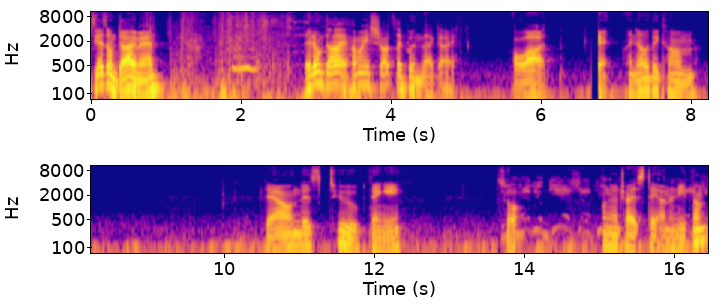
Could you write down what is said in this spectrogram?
These guys don't die, man. They don't die. How many shots I put in that guy? A lot. Okay, I know they come down this tube thingy. So I'm gonna try to stay underneath them.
